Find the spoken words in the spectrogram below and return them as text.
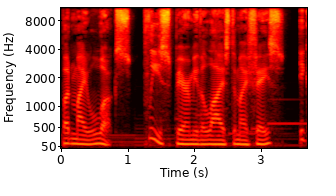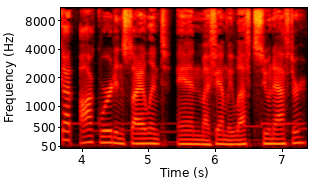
but my looks. Please spare me the lies to my face. It got awkward and silent, and my family left soon after.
